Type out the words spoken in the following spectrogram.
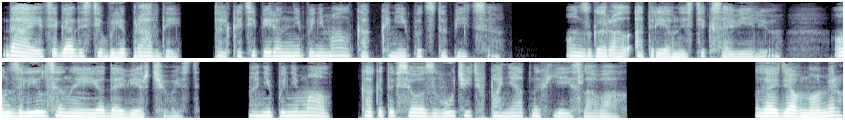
Да, эти гадости были правдой, только теперь он не понимал, как к ней подступиться. Он сгорал от ревности к Савелью. Он злился на ее доверчивость, но не понимал, как это все озвучить в понятных ей словах. Зайдя в номер,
